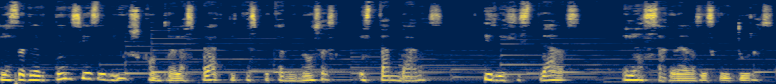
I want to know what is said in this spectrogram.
Las advertencias de Dios contra las prácticas pecaminosas están dadas y registradas en las sagradas escrituras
